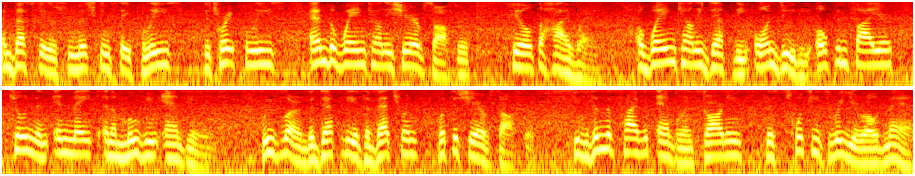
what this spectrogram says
Investigators from Michigan State Police, Detroit Police, and the Wayne County Sheriff's Office filled the highway. A Wayne County deputy on duty opened fire, killing an inmate in a moving ambulance. We've learned the deputy is a veteran with the sheriff's office. He was in the private ambulance guarding this 23 year old man.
